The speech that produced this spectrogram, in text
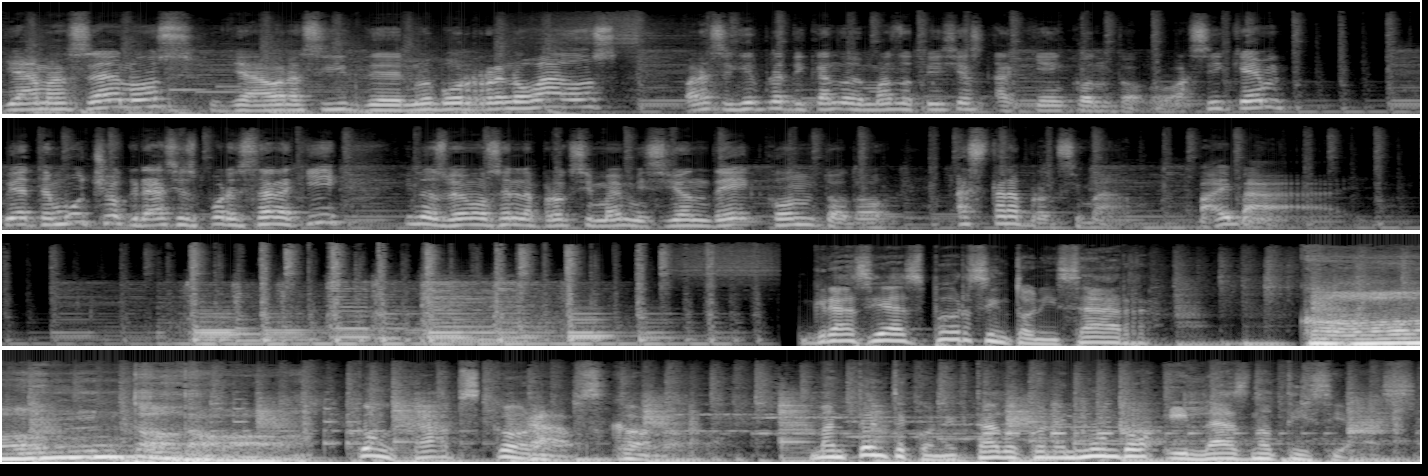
ya más sanos, ya ahora sí de nuevo renovados para seguir platicando de más noticias aquí en Con Todo. Así que Cuídate mucho, gracias por estar aquí y nos vemos en la próxima emisión de Con Todo. Hasta la próxima. Bye bye. Gracias por sintonizar Con Todo con Habscore. Mantente conectado con el mundo y las noticias.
